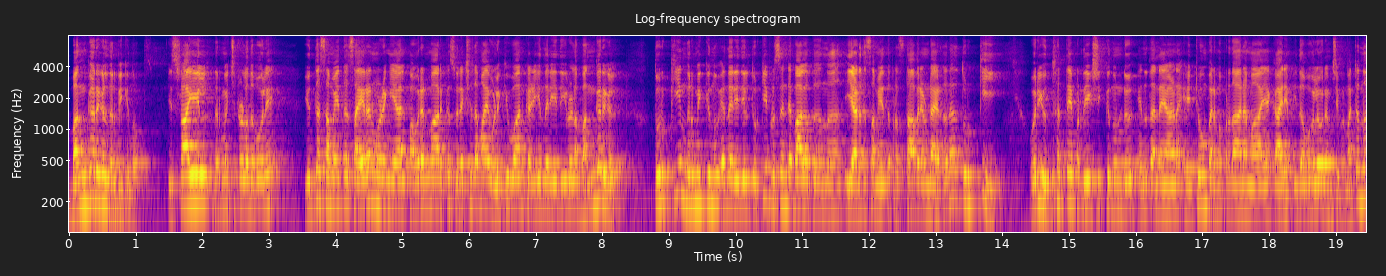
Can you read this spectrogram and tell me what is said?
ബങ്കറുകൾ നിർമ്മിക്കുന്നു. ഇസ്രായേൽ നിർമ്മിച്ചിട്ടുള്ളതുപോലെ യുദ്ധസമയത്ത് സൈറൻ മുഴങ്ങിയാൽ പൗരന്മാർക്ക് സുരക്ഷിതമായി ഒളിക്കുവാൻ കഴിയുന്ന രീതിയിലുള്ള ബങ്കറുകൾ തുർക്കിയും നിർമ്മിക്കുന്നു എന്ന രീതിയിൽ തുർക്കി പ്രസിഡന്റ് ഭാഗത്ത് നിന്ന് ഈ അടുത്ത സമയത്ത് പ്രസ്താവന ഉണ്ടായിരുന്നു. അതായത് തുർക്കി ഒരു യുദ്ധത്തെ പ്രതീക്ഷിക്കുന്നുണ്ട് എന്ന് തന്നെയാണ് ഏറ്റവും പരമപ്രധാനമായ കാര്യം. ഇത് അവലോകനം ചെയ്യുമ്പോൾ മറ്റൊന്ന്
